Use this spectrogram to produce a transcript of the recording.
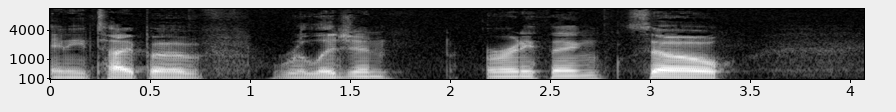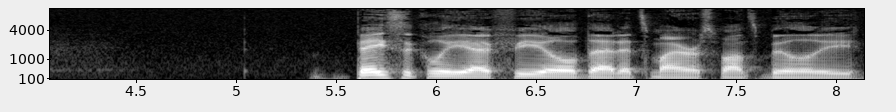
any type of religion or anything. So basically I feel that it's my responsibility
